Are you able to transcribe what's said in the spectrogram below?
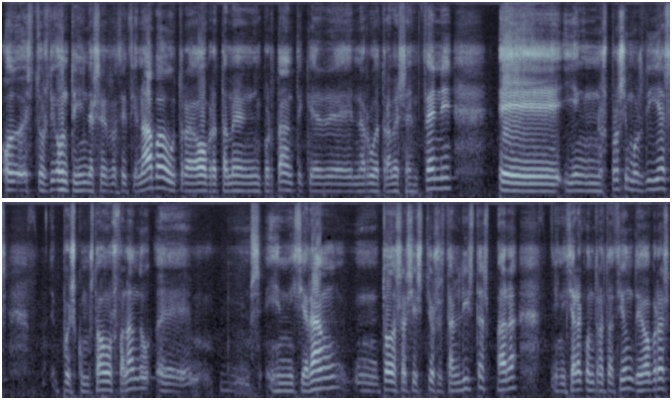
o, estos onte ainda se recepcionaba outra obra tamén importante que é na rúa Travesa en Fene eh, e en nos próximos días pois como estábamos falando, eh, iniciarán, mm, todas as xestións están listas para iniciar a contratación de obras,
